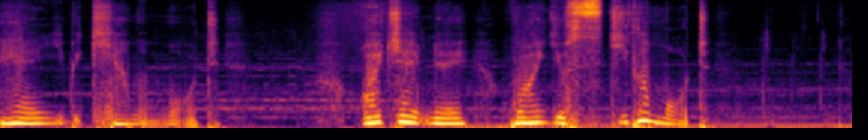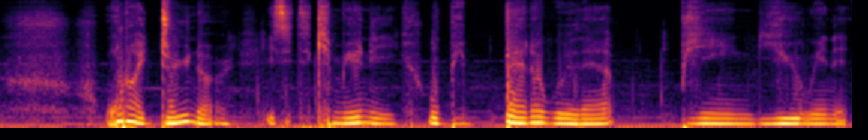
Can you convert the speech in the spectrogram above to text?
how you become a mod. I don't know why you're still a mod. What I do know is that the community would be better without being you in it.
